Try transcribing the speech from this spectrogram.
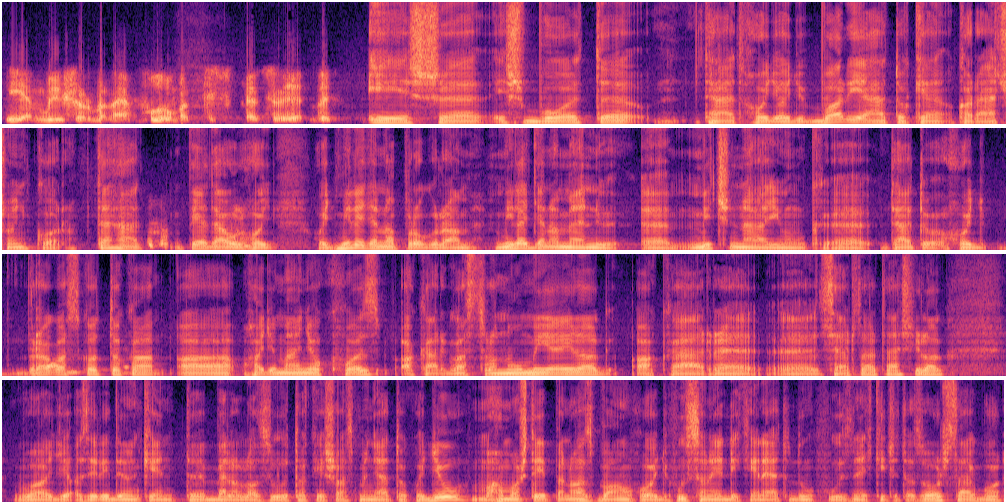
ilyen műsorban el fogom azt is beszélni. És, és volt, tehát, hogy, hogy variáltok-e karácsonykor? Tehát például, hogy, hogy mi legyen a program, mi legyen a menü, mit csináljunk, eh, tehát hogy ragaszkodtok a, a hagyományokhoz, akár gasztronómiailag, akár szertartásilag, vagy azért időnként belalazultak, és azt mondjátok, hogy jó, ha most éppen az van, hogy 24-én el tudunk húzni egy kicsit az országból,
